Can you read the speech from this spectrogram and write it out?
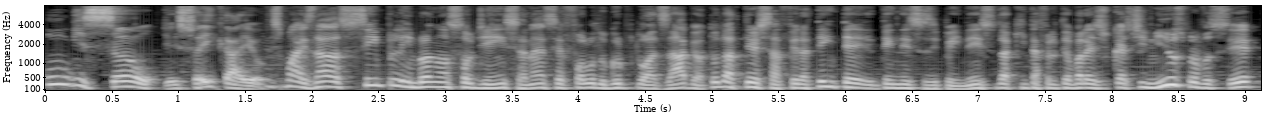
ambição. É isso aí, Caio. Antes mais nada, sempre lembrando nossa audiência, né? Você falou do grupo do WhatsApp, ó. Toda terça-feira tem te tendências e pendências. Da quinta-feira tem Varejo Cast News pra você.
